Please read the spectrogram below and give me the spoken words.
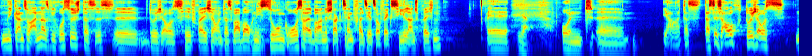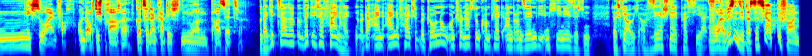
nicht ganz so anders wie Russisch, das ist äh, durchaus hilfreicher und das war aber auch nicht so ein großer albanischer Akzent, falls Sie jetzt auf Exil ansprechen. Äh, ja. Und äh, ja, das, das ist auch durchaus nicht so einfach. Und auch die Sprache. Gott sei Dank hatte ich nur ein paar Sätze. Und da gibt es also wirklich so Feinheiten, oder? Eine, eine falsche Betonung und schon hast du einen komplett anderen Sinn wie im Chinesischen. Das, glaube ich, auch sehr schnell passiert. Woher wissen Sie das? Das ist ja abgefahren.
